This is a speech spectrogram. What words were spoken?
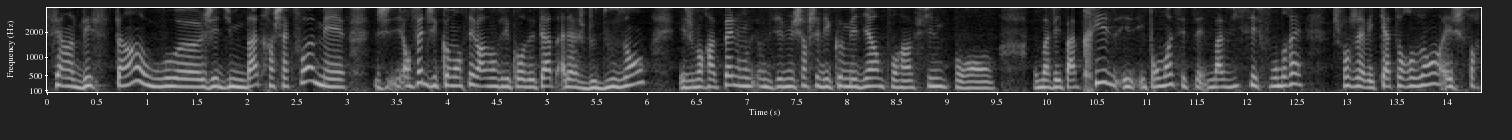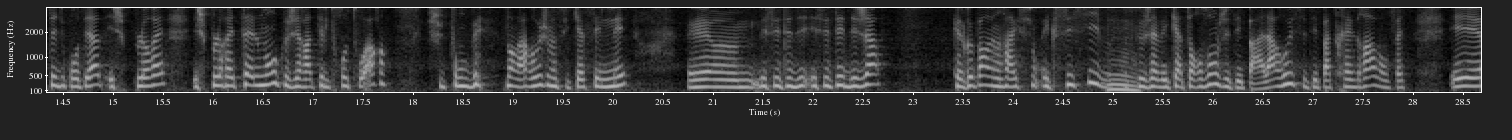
c'est un destin où euh, j'ai dû me battre à chaque fois. Mais en fait, j'ai commencé par exemple les cours de théâtre à l'âge de 12 ans. Et je me rappelle, on, était venu chercher des comédiens pour un film, pour en, on m'avait pas prise. Et, pour moi, c'était ma vie s'effondrait. Je pense que j'avais 14 ans et je sortais du cours de théâtre et je pleurais. Et je pleurais tellement que j'ai raté le trottoir. Je suis tombée dans la rue, je me suis cassé le nez. Et, euh, c'était déjà quelque part une réaction excessive Mm. parce que j'avais 14 ans, j'étais pas à la rue, c'était pas très grave en fait. Et,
